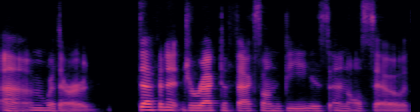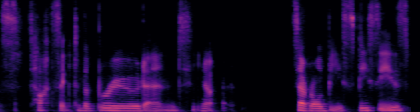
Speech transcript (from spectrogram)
um, where there are definite direct effects on bees and also it's toxic to the brood and you know several bee species.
